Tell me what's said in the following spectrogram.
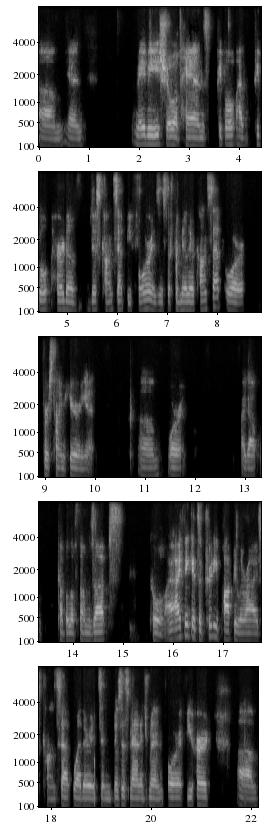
Um, and maybe show of hands, people have people heard of this concept before? Is this a familiar concept or first time hearing it? Um, or I got a couple of thumbs ups. Cool. I, I, think it's a pretty popularized concept, whether it's in business management or if you heard um,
